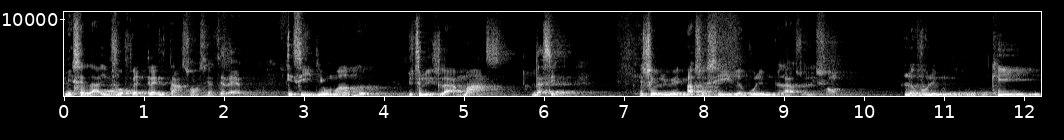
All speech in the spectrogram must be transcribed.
Mais c'est là il faut faire très attention, chers élèves. Ici, du moment que j'utilise la masse d'acide, je lui associe le volume de la solution, le volume qui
